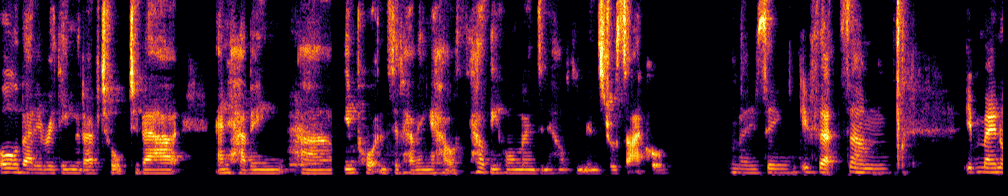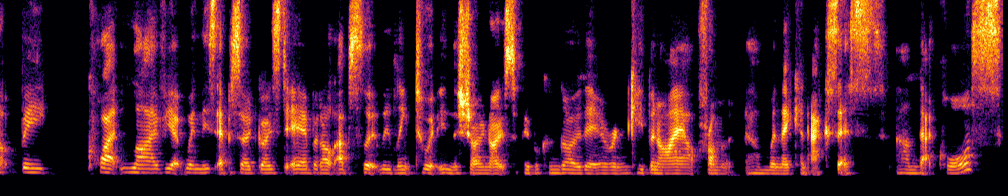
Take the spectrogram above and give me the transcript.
all about everything that I've talked about, and having uh, the importance of having a health, healthy hormones and a healthy menstrual cycle. Amazing. If that's um, it may not be quite live yet when this episode goes to air, but I'll absolutely link to it in the show notes so people can go there and keep an eye out from it um, when they can access um, that course.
